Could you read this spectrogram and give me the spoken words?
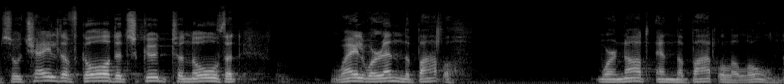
So, child of God, it's good to know that while we're in the battle, we're not in the battle alone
